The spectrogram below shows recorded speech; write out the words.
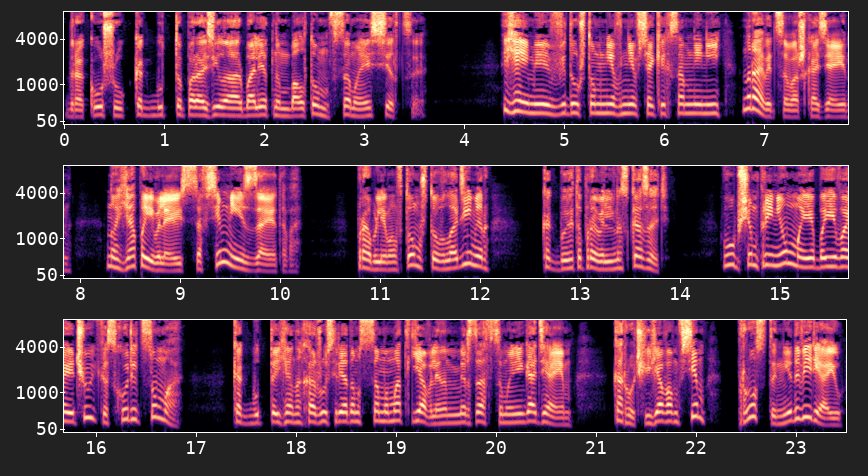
Дракошу как будто поразила арбалетным болтом в самое сердце. Я имею в виду, что мне, вне всяких сомнений, нравится ваш хозяин, но я появляюсь совсем не из-за этого. Проблема в том, что Владимир... Как бы это правильно сказать? В общем, при нем моя боевая чуйка сходит с ума. Как будто я нахожусь рядом с самым отъявленным мерзавцем и негодяем. Короче, я вам всем просто не доверяю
